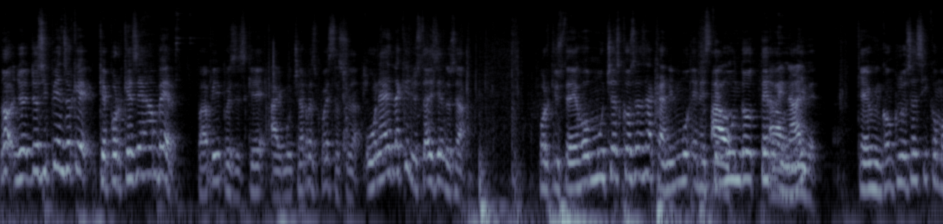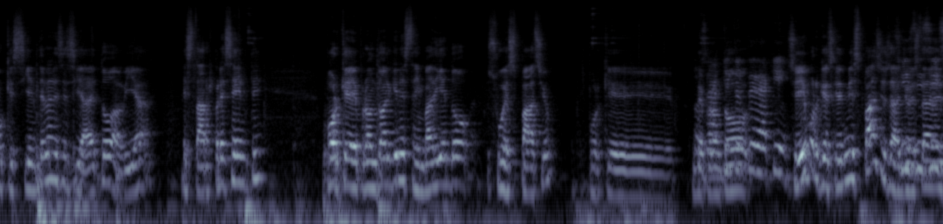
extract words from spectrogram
No, yo, yo sí pienso que, que ¿por qué se dejan ver? Papi, pues es que hay muchas respuestas. O sea, una es la que yo estaba diciendo, o sea, porque usted dejó muchas cosas acá en, el mu- en este Out. mundo terrenal que dejó inconclusas y como que siente la necesidad de todavía estar presente porque de pronto alguien está invadiendo su espacio porque O de sea, pronto... quítate de aquí. Sí, porque es que es mi espacio, o sea, Sí, yo sí, esta- sí, esta-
